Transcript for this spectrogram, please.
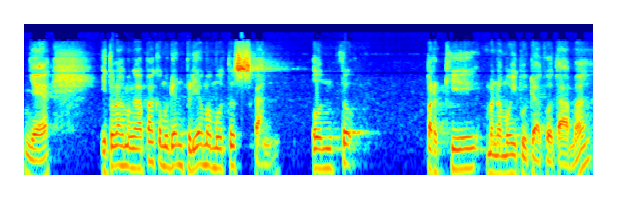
Ya. Itulah mengapa kemudian beliau memutuskan untuk pergi menemui Buddha Gotama.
